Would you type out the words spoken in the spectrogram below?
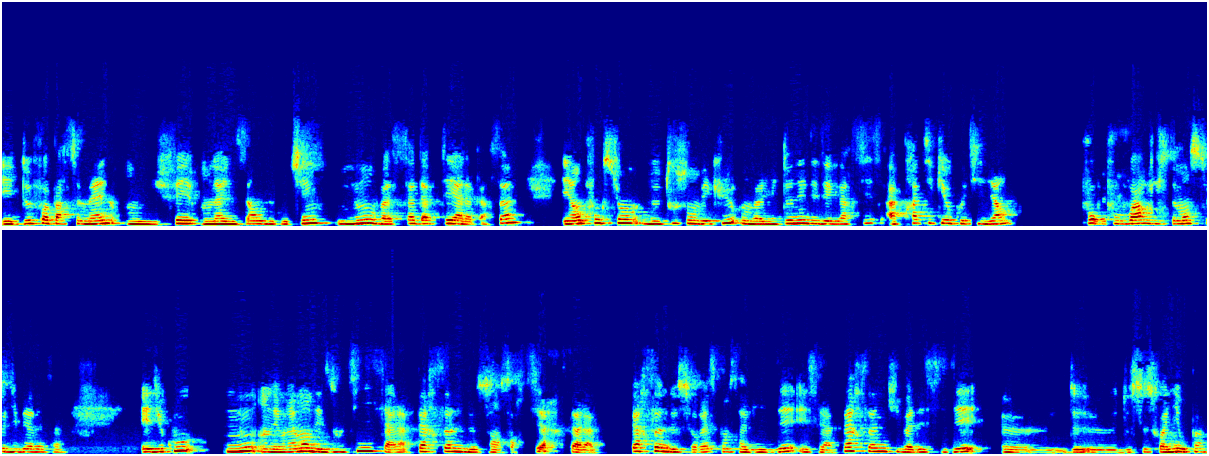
et deux fois par semaine, on lui fait, on a une séance de coaching où nous, on va s'adapter à la personne et en fonction de tout son vécu, on va lui donner des exercices à pratiquer au quotidien pour pouvoir justement se libérer de ça. Et du coup, nous, on est vraiment des outils, c'est à la personne de s'en sortir, c'est à la personne de se responsabiliser et c'est la personne qui va décider euh, de, de se soigner ou pas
